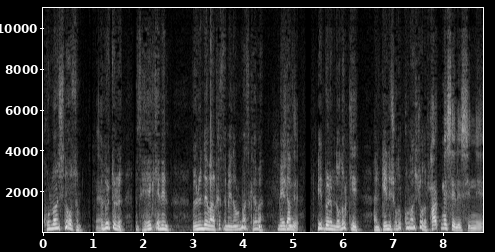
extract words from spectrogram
kullanışlı olsun. Öbür türlü mesela heykelin önünde ve arkasında meydan olmaz ki değil mi? Meydan Şimdi- bir bölümde olur ki hani geniş olur kullanışlı olur. Park meselesini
